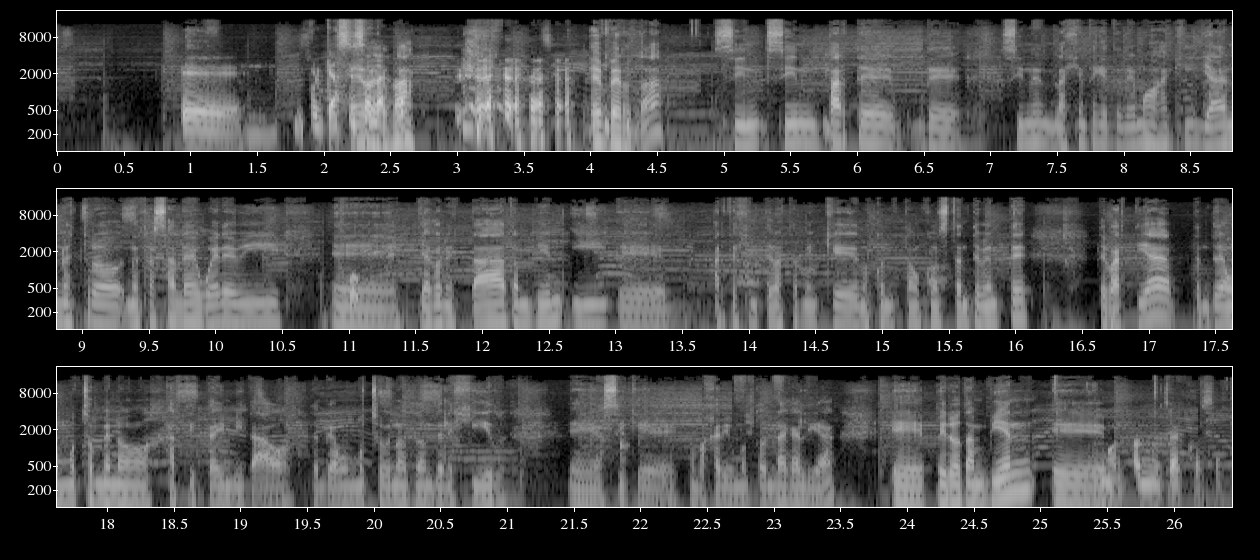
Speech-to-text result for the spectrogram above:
Eh, porque así es son las verdad. cosas. es verdad. Sin, sin parte de. Sin la gente que tenemos aquí ya en nuestro, nuestra sala de Wereby, eh, ya conectada también, y eh, harta gente más también que nos conectamos constantemente. De partida tendríamos muchos menos artistas invitados, tendríamos mucho menos de dónde elegir, eh, así que nos bajaría un montón la calidad. Eh, pero también. eh, Un montón de otras cosas.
